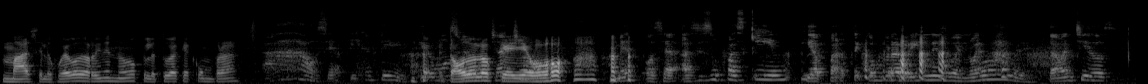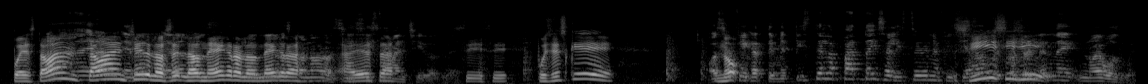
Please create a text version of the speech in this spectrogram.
más el juego de rines nuevo que le tuve que comprar. Ah, o sea, fíjate. Qué Todo lo que llevó. o sea, hace su pasquín y aparte compra rines, güey, nuevos, güey. Estaban chidos. Pues estaban, ah, estaban chidos, los, los, negros, los, negros. Sí, sí, estaban chidos, güey. Sí, sí. Pues es que... O sea, fíjate, metiste la pata y saliste beneficiado. Sí, sí, sí. nuevos, güey.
